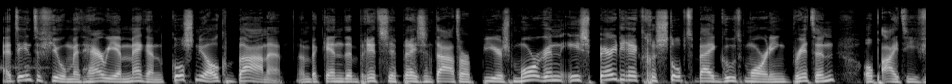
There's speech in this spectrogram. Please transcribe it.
Het interview met Harry en Meghan kost nu ook banen. Een bekende Britse presentator Piers Morgan is per direct gestopt bij Good Morning Britain op ITV.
